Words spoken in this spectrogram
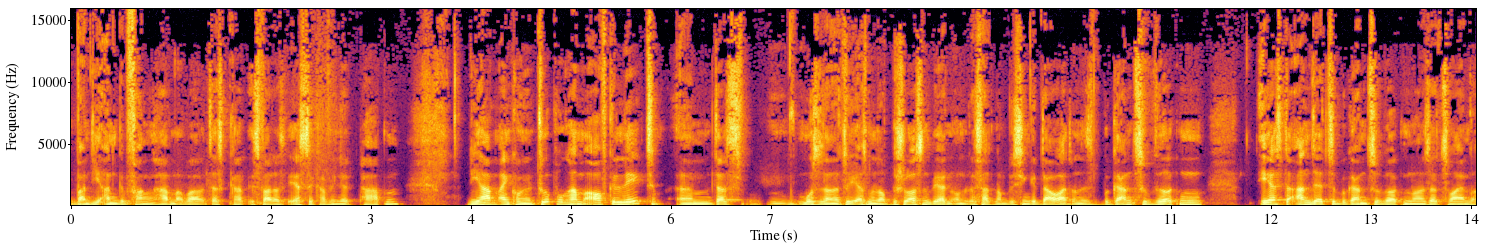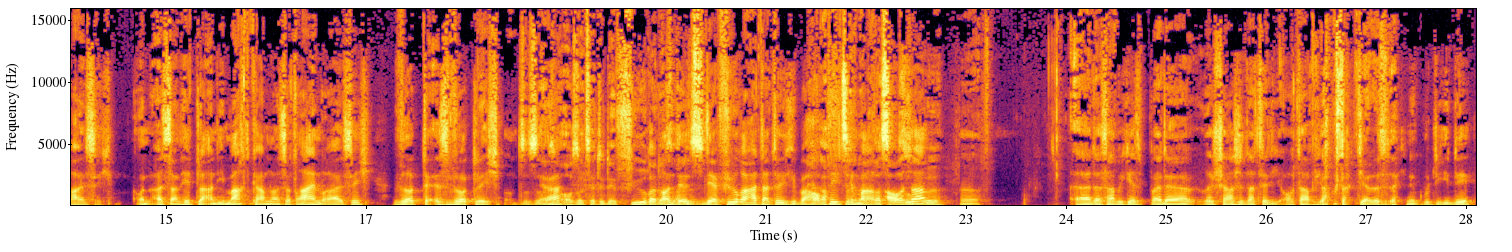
wann die angefangen haben, aber das, es war das erste Kabinett Papen. Die haben ein Konjunkturprogramm aufgelegt. Ähm, Das musste dann natürlich erstmal noch beschlossen werden und das hat noch ein bisschen gedauert und es begann zu wirken. Erste Ansätze begannen zu wirken 1932. Und als dann Hitler an die Macht kam 1933, wirkte es wirklich. Und es sah Ja? so aus, als hätte der Führer das Und der, der Führer hat natürlich überhaupt Kraft nichts gemacht, außer, ja. Äh, das habe ich jetzt bei der Recherche tatsächlich auch, da habe ich auch gesagt, ja, das ist echt eine gute Idee.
